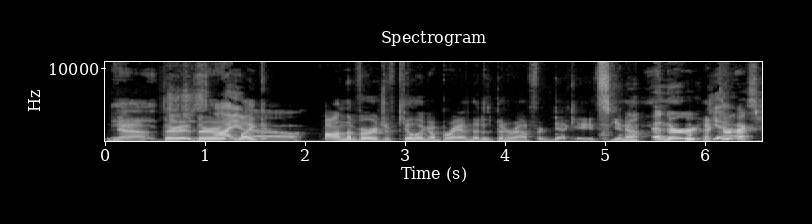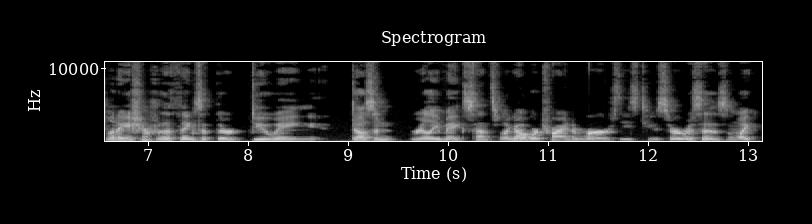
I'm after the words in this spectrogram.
No, It's they're just- they're I- like No. on the verge of killing a brand that has been around for decades. You know, And their Yeah. their explanation for the things that they're doing doesn't really make sense. They're like, oh, we're trying to merge these two services. I'm like,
